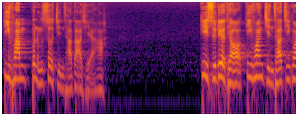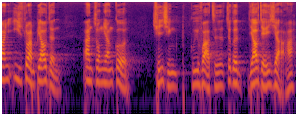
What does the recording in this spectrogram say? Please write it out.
地方不能设警察大学哈，第十六条，地方警察机关预算标准按中央各情形规划之，这个了解一下啊。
